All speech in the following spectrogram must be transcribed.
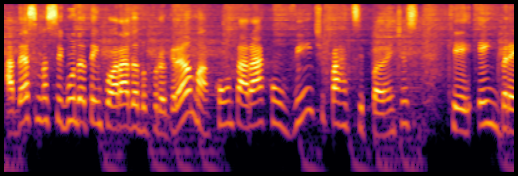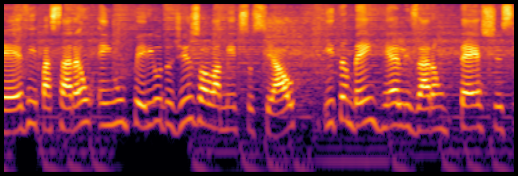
A 12ª temporada do programa contará com 20 participantes que, em breve, passarão em um período de isolamento social e também realizarão testes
